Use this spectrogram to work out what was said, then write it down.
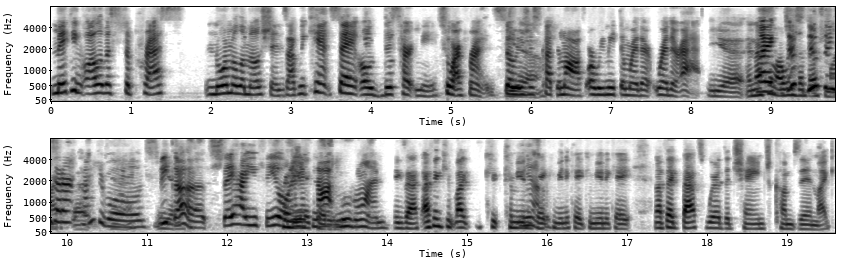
making all of us suppress normal emotions. Like we can't say, "Oh, this hurt me" to our friends, so yeah. we just cut them off, or we meet them where they're where they're at. Yeah, and like just do things that aren't comfortable. Yeah. Speak yeah. up, say how you feel, and if not, move on. Exactly. I think like c- communicate, communicate, communicate, and I think that's where the change comes in. Like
